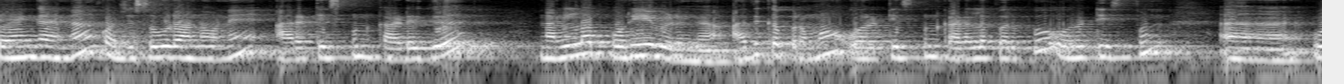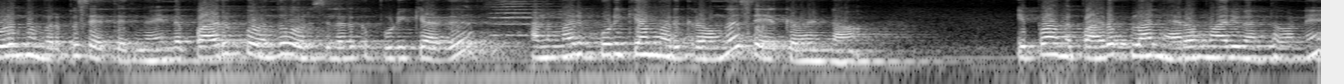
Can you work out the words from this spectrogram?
தேங்காய் எண்ணெய் கொஞ்சம் சூடானோடனே அரை டீஸ்பூன் கடுகு நல்லா பொரிய விடுங்க. அதுக்கப்புறமா ஒரு டீஸ்பூன் கடலைப்பருப்பு ஒரு டீஸ்பூன் உளுந்தம்பருப்பு சேர்த்துக்குங்க. இந்த பருப்பு வந்து ஒரு சிலருக்கு பிடிக்காது. அந்த மாதிரி பிடிக்காமல் இருக்கிறவங்க சேர்க்க வேண்டாம். இப்போ அந்த பருப்புலாம் நிறம் மாதிரி வந்தோடனே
